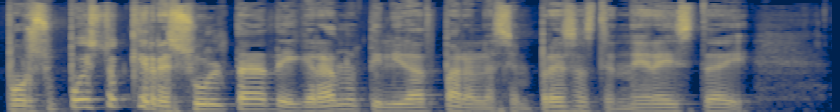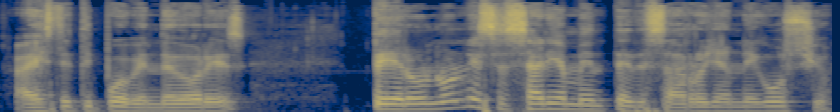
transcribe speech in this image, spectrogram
por supuesto que resulta de gran utilidad para las empresas tener a este, a este tipo de vendedores, pero no necesariamente desarrollan negocio.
